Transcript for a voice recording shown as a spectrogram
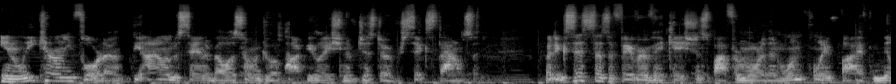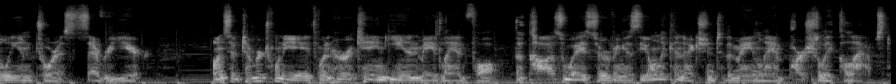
In Lee County, Florida, the island of Sanibel is home to a population of just over 6,000, but exists as a favorite vacation spot for more than 1.5 million tourists every year. On September 28th, when Hurricane Ian made landfall, the causeway serving as the only connection to the mainland partially collapsed.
